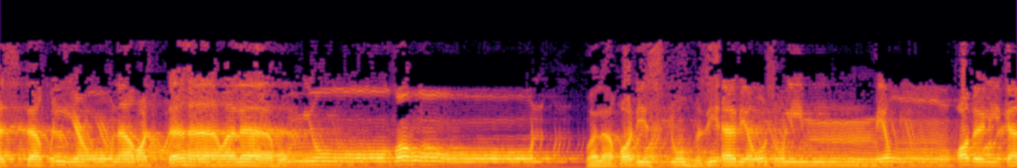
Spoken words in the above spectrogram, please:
يَسْتَطِيعُونَ رَدَّهَا وَلَا هُمْ يُنظَرُونَ. وَلَقَدِ اسْتُهْزِئَ بِرُسُلٍ مِّن قَبْلِكَ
